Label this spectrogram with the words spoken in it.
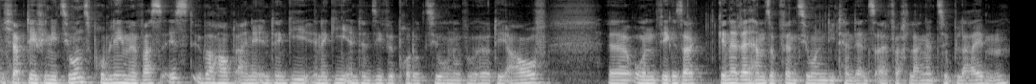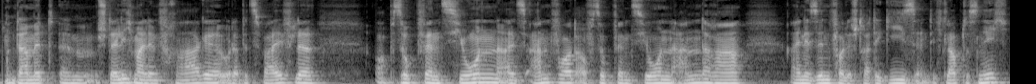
Ich habe Definitionsprobleme, was ist überhaupt eine energieintensive Produktion und wo hört die auf. Äh, und wie gesagt, generell haben Subventionen die Tendenz, einfach lange zu bleiben. Und damit ähm, stelle ich mal in Frage oder bezweifle, ob Subventionen als Antwort auf Subventionen anderer eine sinnvolle Strategie sind. Ich glaube das nicht.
